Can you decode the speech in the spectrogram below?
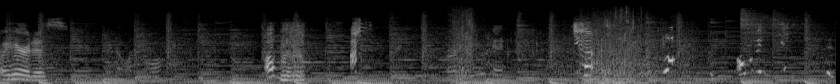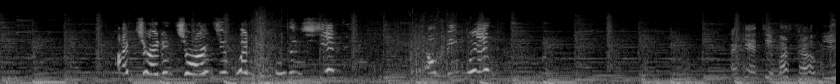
Oh, here it is. Oh, Help you.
